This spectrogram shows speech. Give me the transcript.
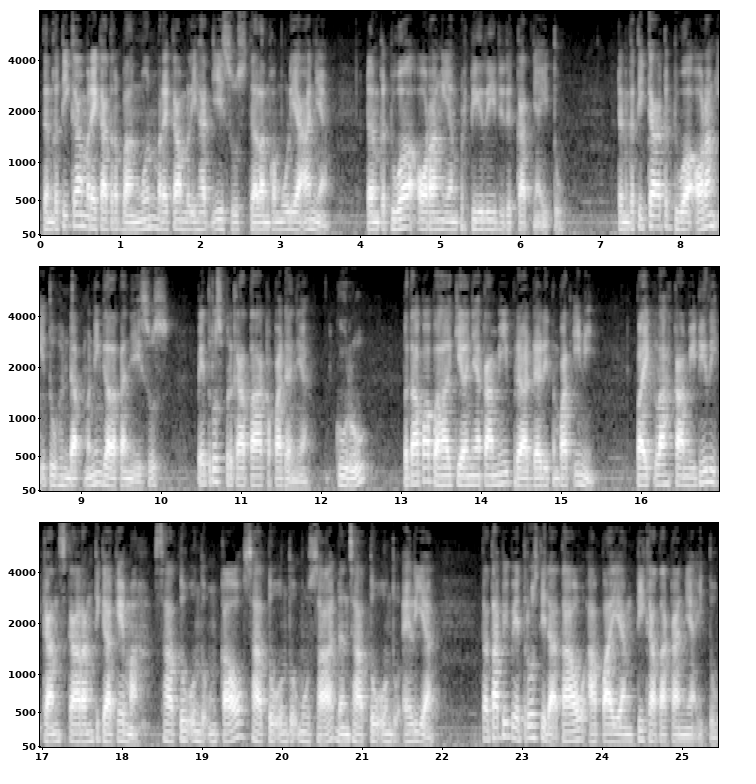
dan ketika mereka terbangun mereka melihat Yesus dalam kemuliaannya, dan kedua orang yang berdiri di dekatnya itu. Dan ketika kedua orang itu hendak meninggalkan Yesus, Petrus berkata kepadanya, Guru, betapa bahagianya kami berada di tempat ini Baiklah kami dirikan sekarang tiga kemah, satu untuk engkau, satu untuk Musa, dan satu untuk Elia. Tetapi Petrus tidak tahu apa yang dikatakannya itu.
